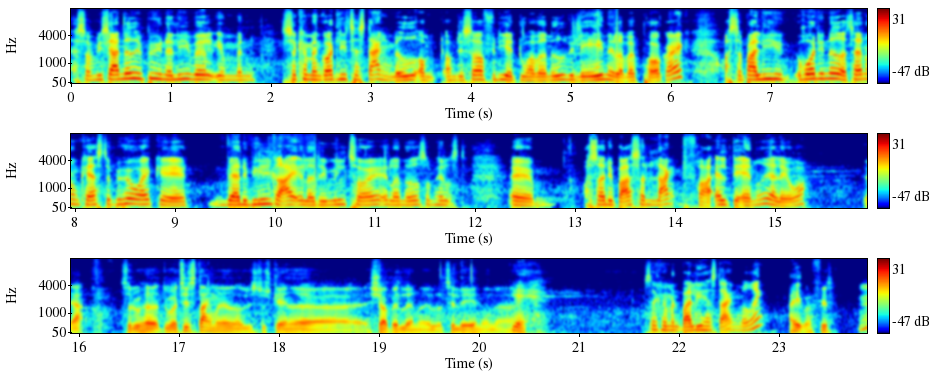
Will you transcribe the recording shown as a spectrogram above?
altså, hvis jeg er nede i byen alligevel, jamen, så kan man godt lige tage stangen med, om, om det så er fordi, at du har været nede ved lægen, eller hvad pokker, ikke? Og så bare lige hurtigt ned og tage nogle kast. Det behøver ikke øh, være det vilde grej, eller det vilde tøj, eller noget som helst. Øhm, og så er det bare så langt fra alt det andet, jeg laver. Så du har, du har tit stang med ned, hvis du skal ned og shoppe et eller andet, eller til lægen, eller... Ja. Så kan man bare lige have stangen med, ikke? Ej, hvor fedt. Mm.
